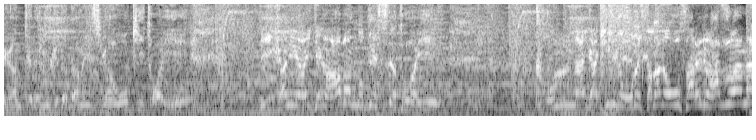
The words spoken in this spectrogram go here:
いかにメガンテで受けたダメージが大きいとはいえいかに相手がアバンの弟子だとはいえこんなガキに俺様が押されるはずはない。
